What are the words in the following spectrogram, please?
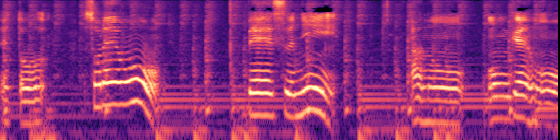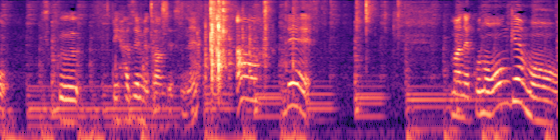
えっとそれをベースにあの音源を作り始めたんですね。あでまあねこの音源も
